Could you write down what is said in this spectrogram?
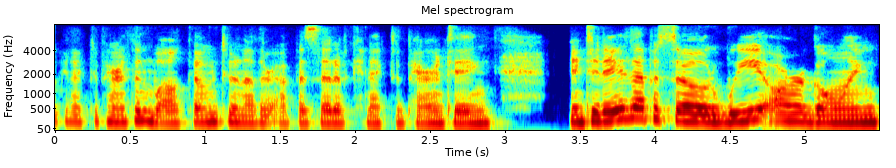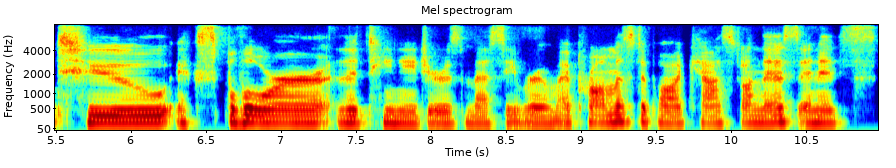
Connected Parents, and welcome to another episode of Connected Parenting. In today's episode, we are going to explore the teenager's messy room. I promised a podcast on this, and it's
